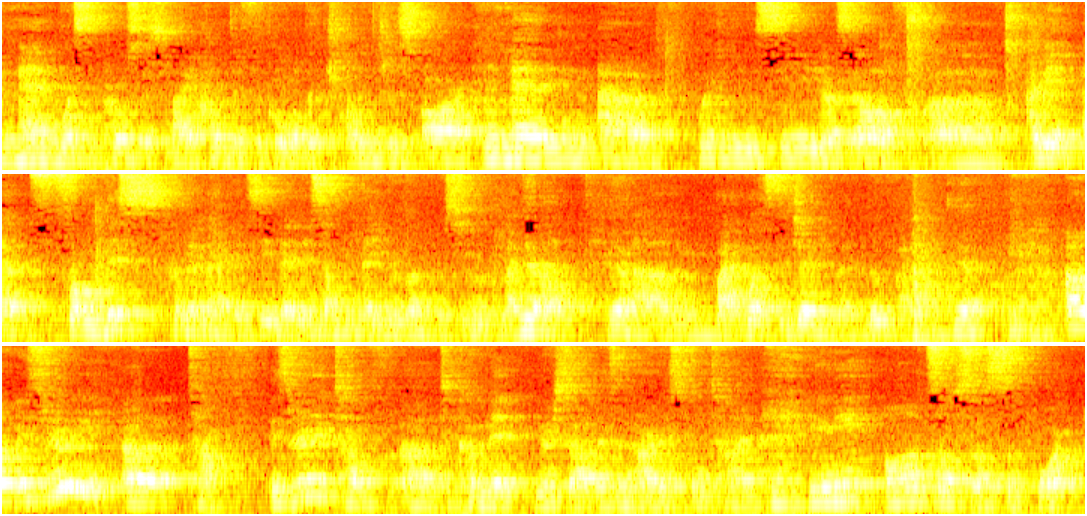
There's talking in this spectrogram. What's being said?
Mhm. and what's the process like? How difficult? What the challenges are? Mhm. And uh, where do you see yourself? Uh, I mean, uh, from this commitment, I can see that it's something that you're going to pursue like Yeah, that. yeah. Um, but what's the journey going to look like? Yeah, um, it's really uh, tough. It's really tough uh, to commit yourself as an artist full time. You need all sorts of support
